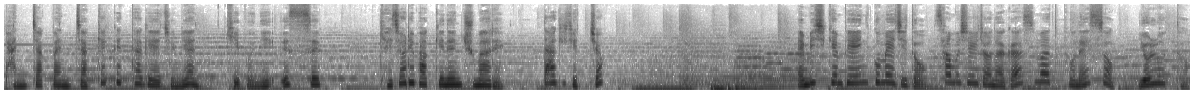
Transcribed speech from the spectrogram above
반짝반짝 깨끗하게 해주면 기분이 으쓱. 계절이 바뀌는 주말에 딱이겠죠? MBC 캠페인 꿈의 지도, 사무실 전화가 스마트폰에 쏙, 열로톡,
